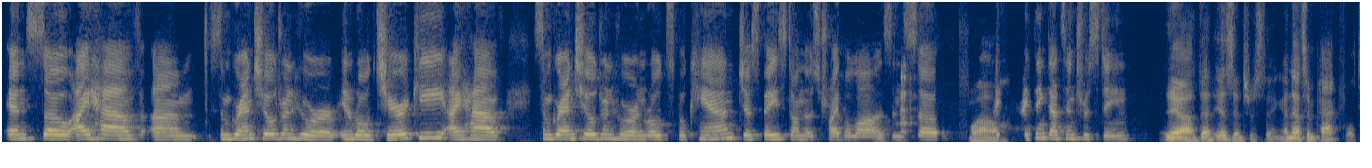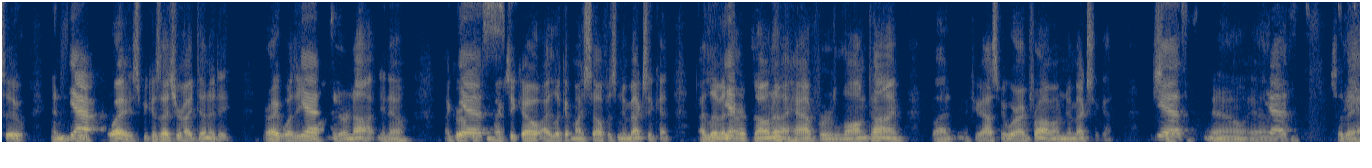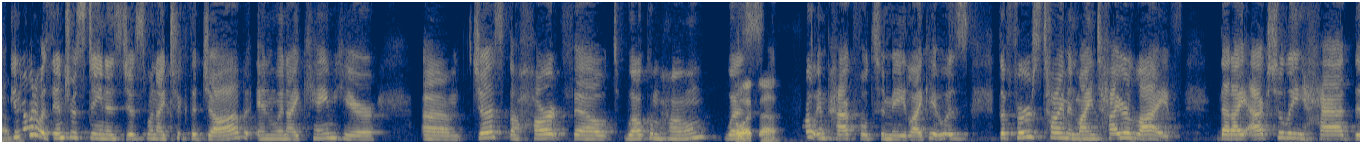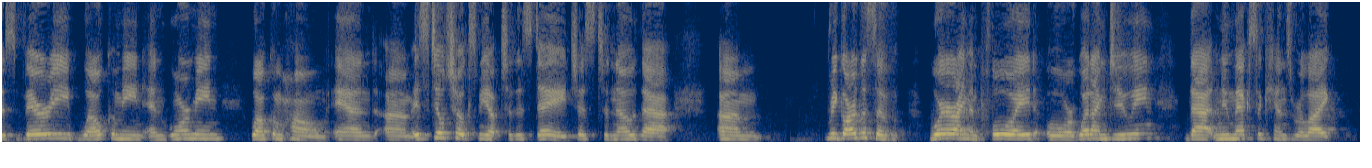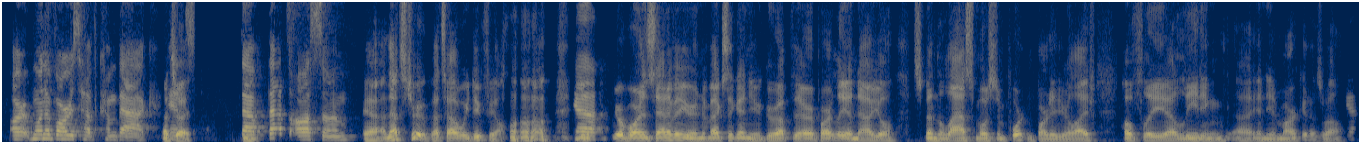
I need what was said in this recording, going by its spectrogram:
And so, I have um, some grandchildren who are enrolled Cherokee. I have some grandchildren who are enrolled Spokane just based on those tribal laws. And so, wow, I, I think that's interesting. Yeah, that is interesting. And that's impactful too in, yeah. in ways because that's your identity, right? Whether you yes. want it or not, you know. I grew yes. up in New Mexico. I look at myself as New Mexican. I live in Arizona. I have for a long time. But if you ask me where I'm from, I'm New Mexican. So, yes. You know, and yes. So they have. You know what was interesting is just when I took the job and when I came here, um, just the heartfelt welcome home was oh, so impactful to me. Like it was the first time in my entire life that I actually had this very welcoming and warming welcome home. And um, it still chokes me up to this day just to know that, um, regardless of where I'm employed or what I'm doing, that New Mexicans were like, our, one of ours have come back. That's and right. That, that's awesome. Yeah, and that's true. That's how we do feel. yeah. You, you, were born in Santa Fe, you're a New Mexican, you grew up there partly, and now you'll spend the last most important part of your life, hopefully uh, leading uh, Indian market as well. Yeah.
